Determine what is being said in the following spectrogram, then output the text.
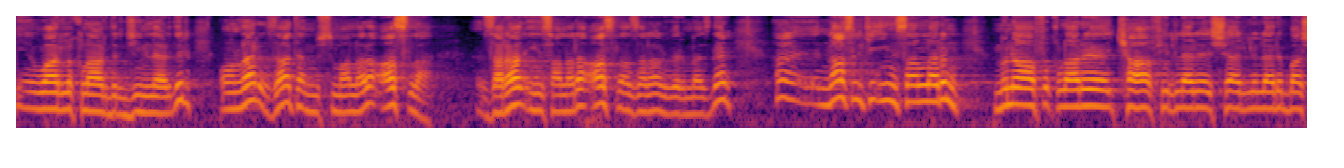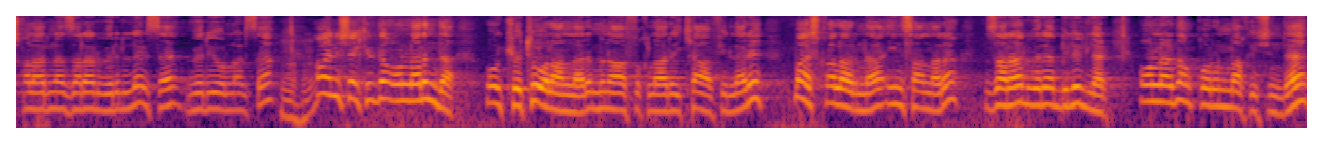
varlıklardır, cinlerdir. Onlar zaten Müslümanlara asla zarar, insanlara asla zarar vermezler. Ha, nasıl ki insanların münafıkları, kafirleri, şerlileri başkalarına zarar verirlerse, veriyorlarsa aynı şekilde onların da o kötü olanları, münafıkları, kafirleri başkalarına, insanlara zarar verebilirler. Onlardan korunmak için de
